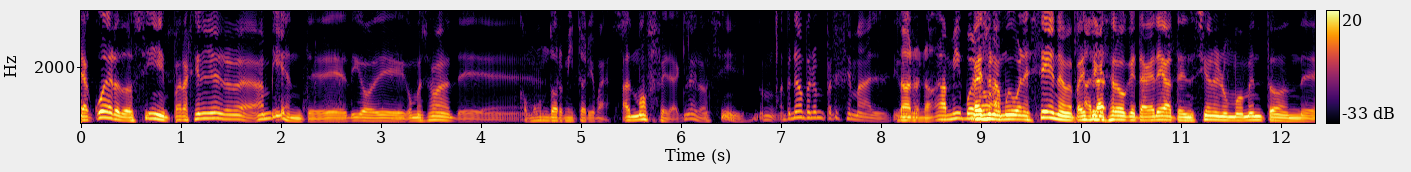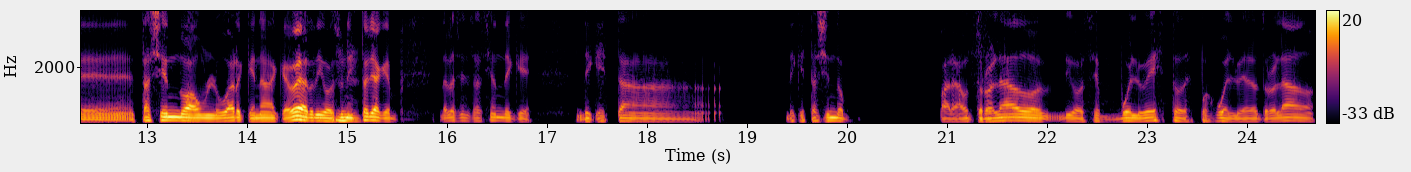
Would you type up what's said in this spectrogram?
De acuerdo, sí, para generar ambiente, de- digo, de, ¿cómo se llama? De, Como un dormitorio más. Atmósfera, claro, sí. No, pero no, pero me parece mal. digo, No, no, no. A mí, Me bueno, parece una muy buena escena, me parece la- que es algo que te agrega atención en un momento donde está yendo a un lugar que nada que ver. Digo, es una Mm. historia que da la sensación de que, de que está de que está yendo para otro lado, digo, se vuelve esto, después vuelve al otro lado,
